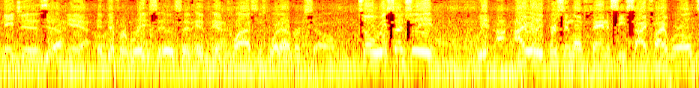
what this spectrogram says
Mages, yeah, yeah. and different races and, and, and classes, whatever. So So essentially, we I I really personally love fantasy sci-fi worlds.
